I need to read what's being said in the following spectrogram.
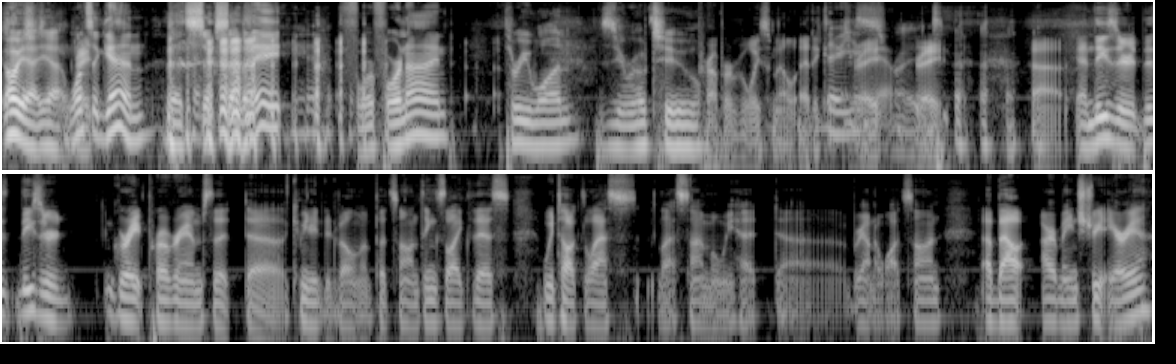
Oh yeah, yeah. Once Right. again, that's 678-449-3102. Proper voicemail There etiquette, you right? go. Right. uh, and these are th- these are great programs that uh, community development puts on. Things like this. We talked last last time when we had uh, Brianna Watts on about our Main Street area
